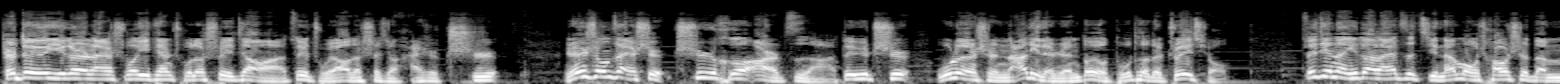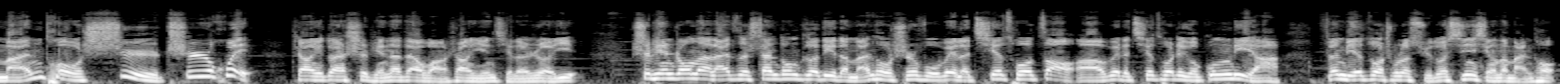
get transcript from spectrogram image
这对于一个人来说，一天除了睡觉啊，最主要的事情还是吃。人生在世，吃喝二字啊，对于吃，无论是哪里的人都有独特的追求。最近呢，一段来自济南某超市的馒头试吃会。这样一段视频呢，在网上引起了热议。视频中呢，来自山东各地的馒头师傅为了切磋造啊，为了切磋这个功力啊，分别做出了许多新型的馒头。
